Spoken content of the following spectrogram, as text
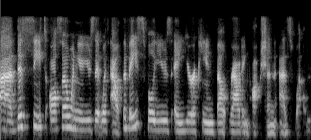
Uh, this seat also, when you use it without the base, will use a European belt routing option as well.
